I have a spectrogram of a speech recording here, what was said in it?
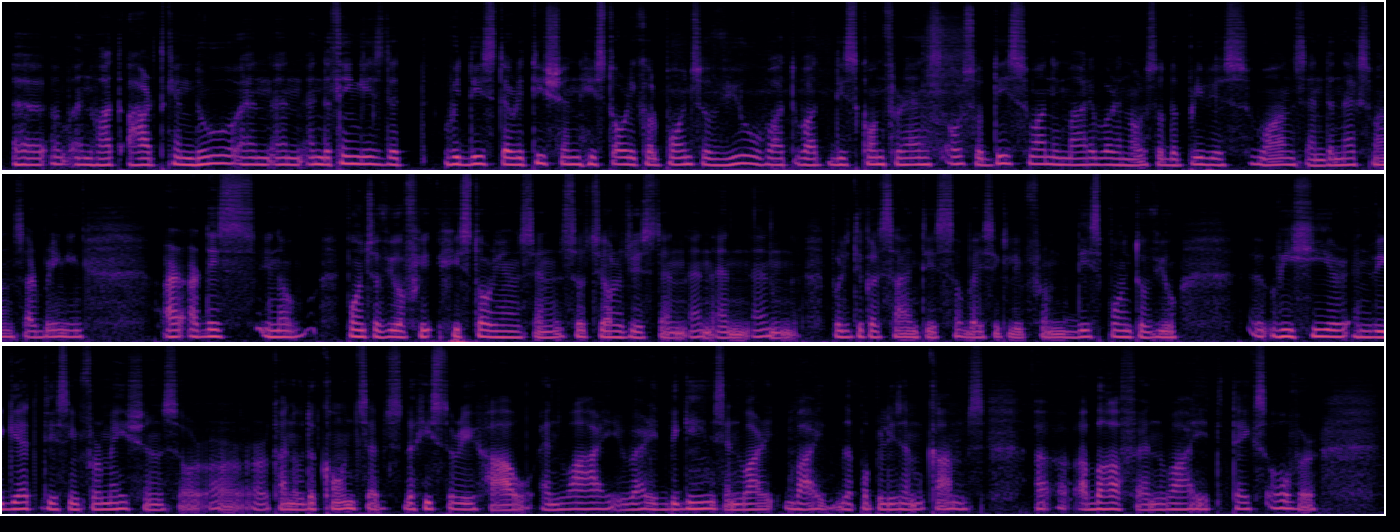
uh, and what art can do. And, and, and the thing is that with this theoretician historical points of view what, what this conference also this one in Maribor and also the previous ones and the next ones are bringing are, are these you know points of view of hi historians and sociologists and, and, and, and political scientists. So basically from this point of view we hear and we get these informations or, or, or, kind of the concepts, the history, how and why, where it begins and why, why the populism comes uh, uh, above and why it takes over.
